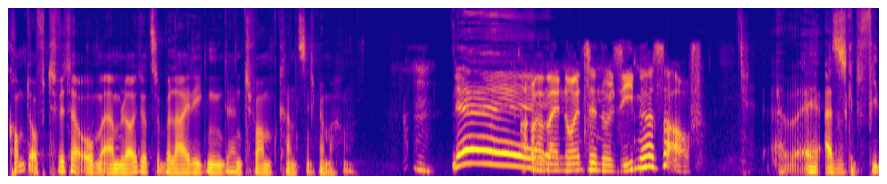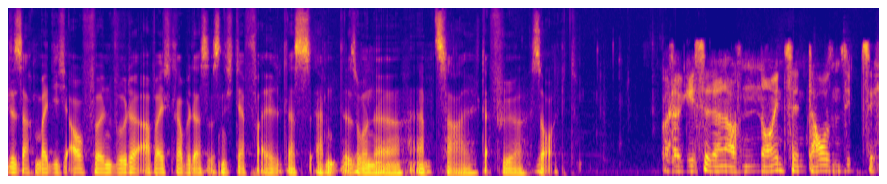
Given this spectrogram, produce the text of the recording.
kommt auf Twitter, um ähm, Leute zu beleidigen, denn Trump kann es nicht mehr machen. Hm. Yay! Aber bei 1907 hörst du auf. Äh, also es gibt viele Sachen, bei denen ich aufhören würde, aber ich glaube, das ist nicht der Fall, dass ähm, so eine ähm, Zahl dafür sorgt. Oder gehst du dann auf 19.070?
